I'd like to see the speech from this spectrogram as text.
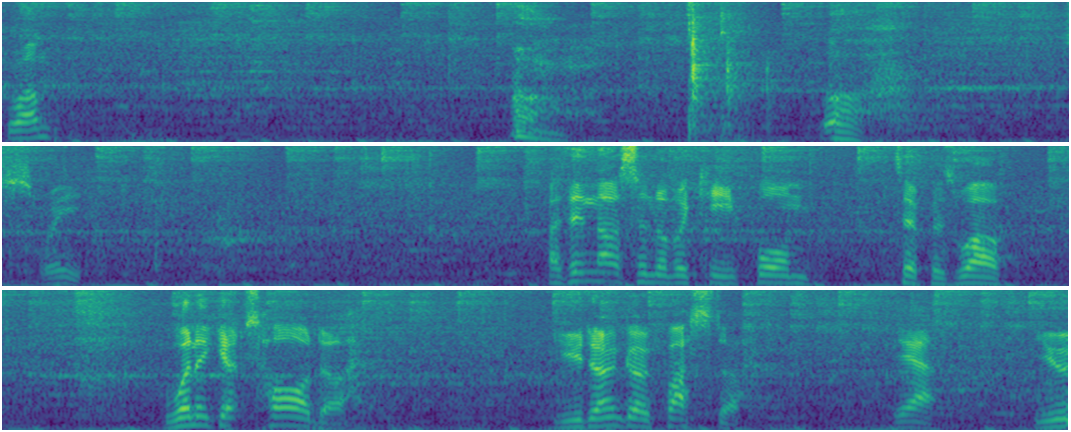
Come on. I think that's another key form tip as well. When it gets harder, you don't go faster. Yeah, You,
